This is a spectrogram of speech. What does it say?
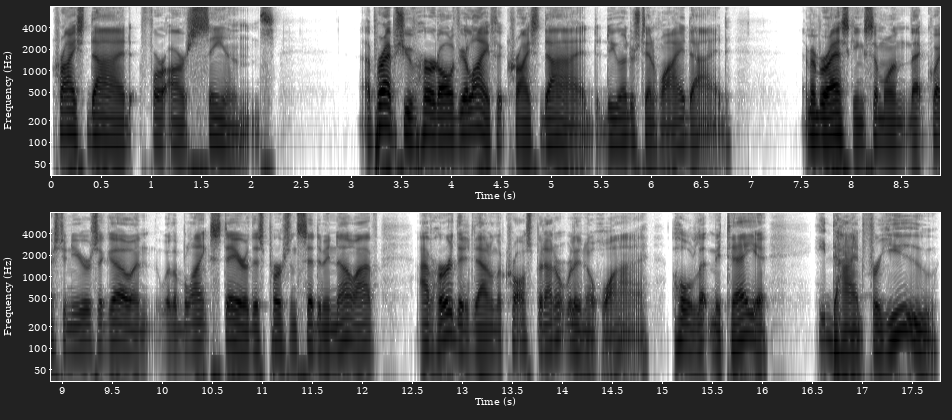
Christ died for our sins. Uh, perhaps you've heard all of your life that Christ died. Do you understand why he died? I remember asking someone that question years ago, and with a blank stare, this person said to me, No, I've, I've heard that he died on the cross, but I don't really know why. Oh, let me tell you, He died for you.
